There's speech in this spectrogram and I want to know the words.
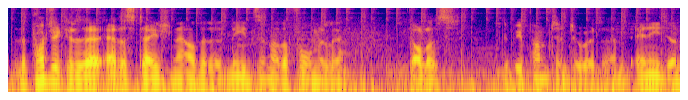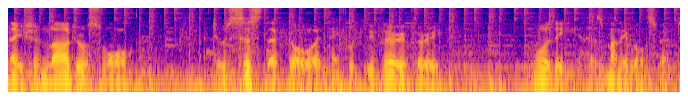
The project is at a stage now that it needs another $4 million to be pumped into it and any donation, large or small, to assist that goal I think would be very, very worthy as money well spent.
